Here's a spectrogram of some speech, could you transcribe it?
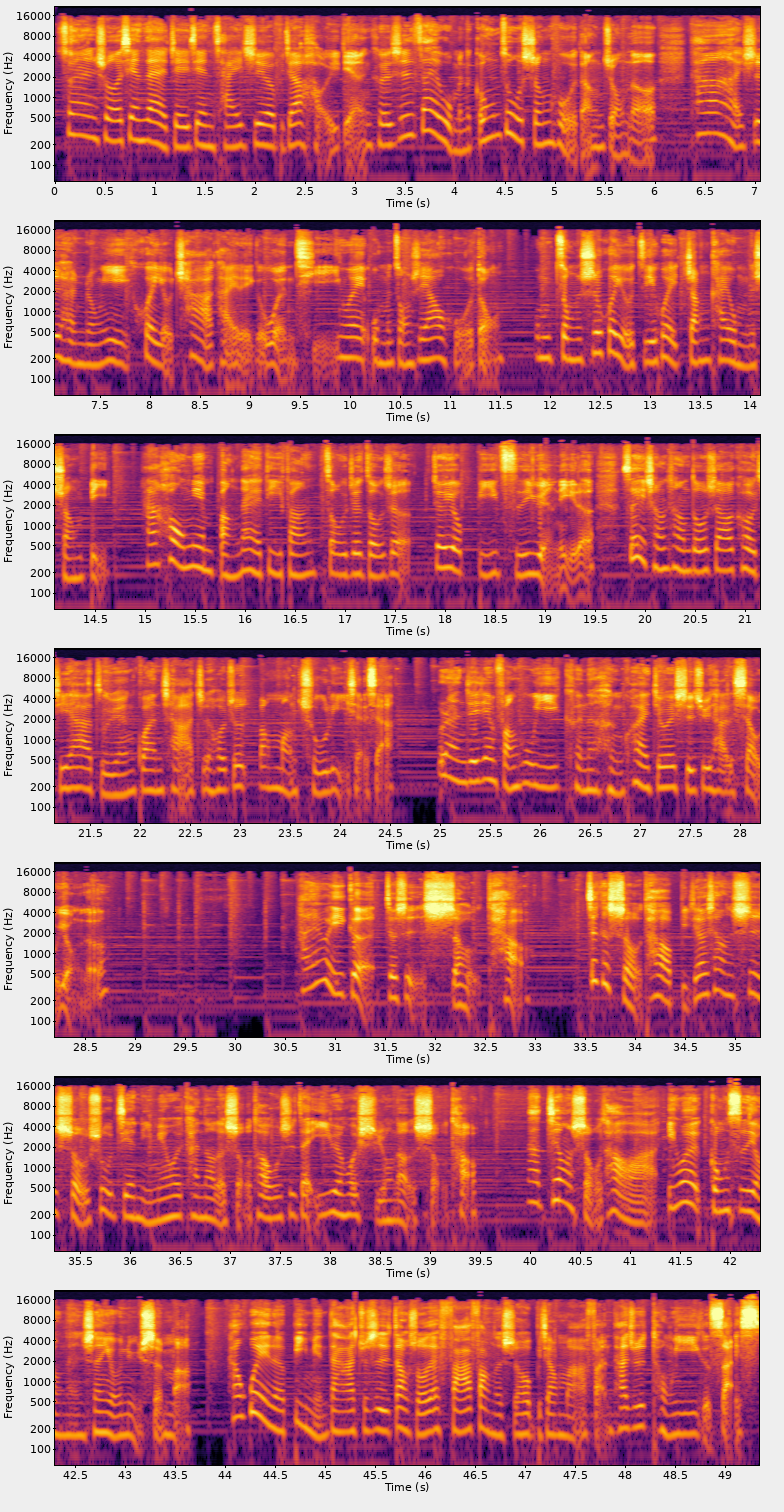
虽然说现在这一件材质又比较好一点，可是，在我们的工作生活当中呢，它还是很容易会有岔开的一个问题，因为我们总是要活动，我们总是会有机会张开我们的双臂。它后面绑带的地方，走着走着就又彼此远离了，所以常常都是要靠其他组员观察之后就帮忙处理一下下，不然这件防护衣可能很快就会失去它的效用了。还有一个就是手套，这个手套比较像是手术间里面会看到的手套，或是在医院会使用到的手套。那这种手套啊，因为公司有男生有女生嘛。他为了避免大家就是到时候在发放的时候比较麻烦，他就是统一一个 size。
